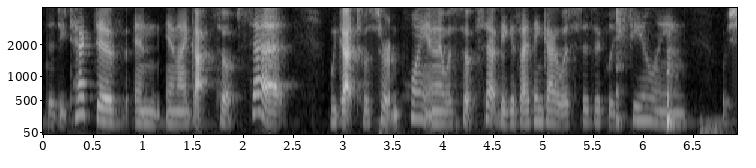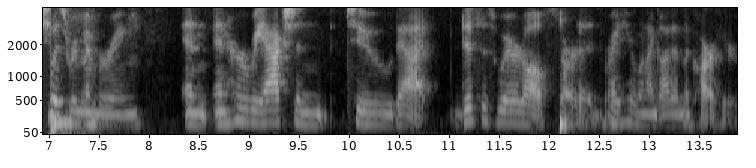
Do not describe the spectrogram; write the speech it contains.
the detective, and and I got so upset, we got to a certain point, and I was so upset because I think I was physically feeling what she was remembering, and and her reaction to that. This is where it all started, right here when I got in the car here.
